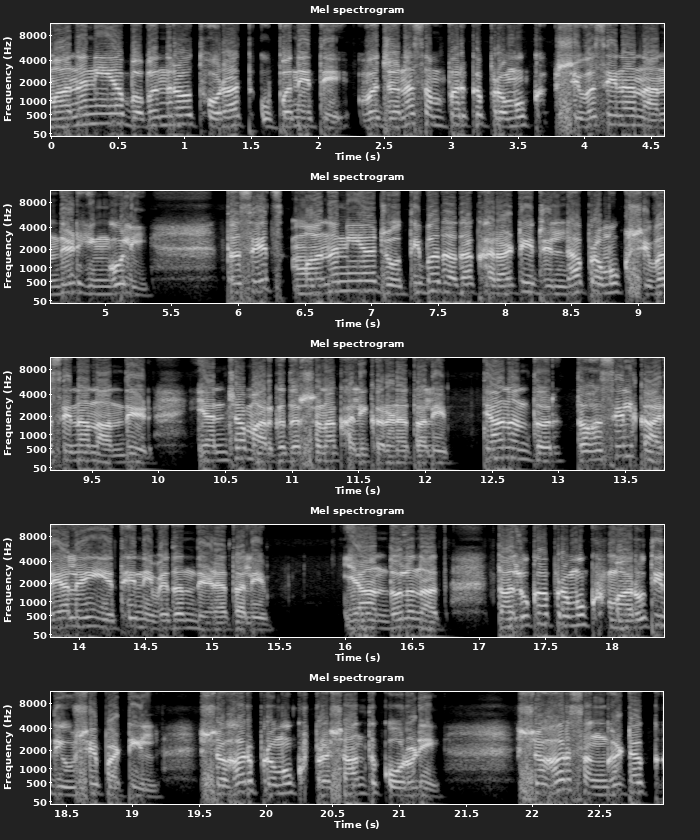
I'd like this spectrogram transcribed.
माननीय बबनराव थोरात उपनेते व जनसंपर्क प्रमुख शिवसेना नांदेड हिंगोली तसेच माननीय ज्योतिबादादा खराटे जिल्हा प्रमुख शिवसेना नांदेड यांच्या मार्गदर्शनाखाली करण्यात आले. त्यानंतर तहसील कार्यालय येथे निवेदन देण्यात आले. या आंदोलनात तालुका प्रमुख मारुती दिवशे पाटील शहर प्रमुख प्रशांत कोरडे शहर संघटक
